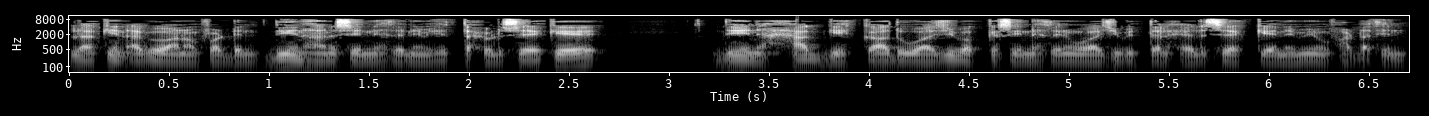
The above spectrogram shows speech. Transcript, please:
laakin abiwanan fadhin diinhana sinehtanimitaxulseeke diina xaggi kaad waajibakka sinehtan fadhatin.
